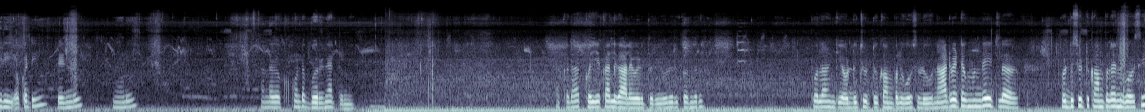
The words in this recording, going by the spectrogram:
ఇది ఒకటి రెండు మూడు. అందులో ఒక్కుంటే బొరినట్టుంది అక్కడ కొయ్యకాలు కాలబెడుతారు ఎవడు కొందరు? పొలానికి ఒడ్డు చుట్టూ కంపలు కోసుడు. నాటు పెట్టక ముందే ఇట్లా ఒడ్డు చుట్టూ కంపలన్నీ కోసి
